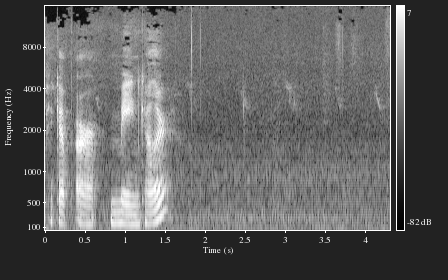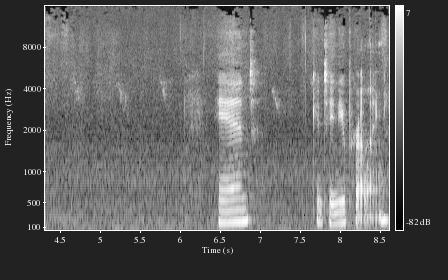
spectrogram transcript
pick up our main color, and continue purling.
